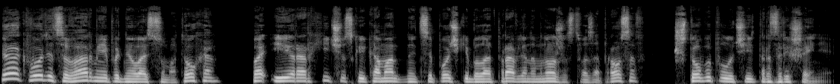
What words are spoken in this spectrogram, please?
как водится в армии, поднялась суматоха. По иерархической командной цепочке было отправлено множество запросов, чтобы получить разрешение.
